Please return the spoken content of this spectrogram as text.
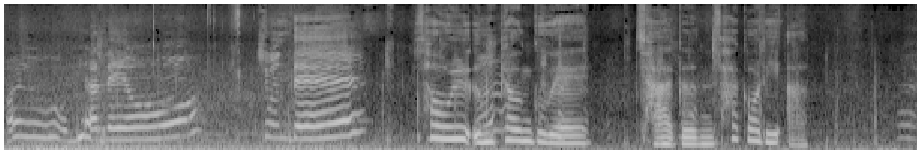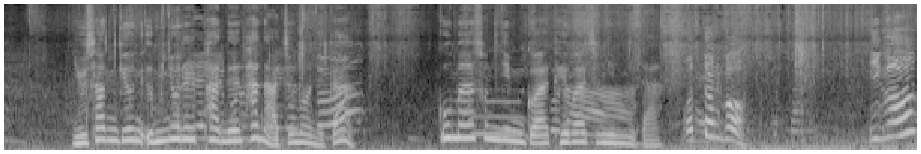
아유 미안해요 추운데 서울 은평구의 작은 사거리 앞. 유산균 음료를 파는 한 아주머니가 꼬마 손님과 대화 중입니다. 어떤 거? 이거?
